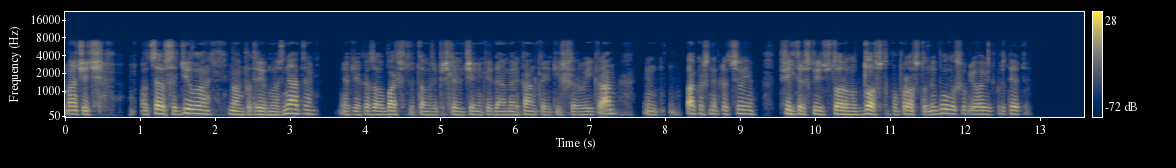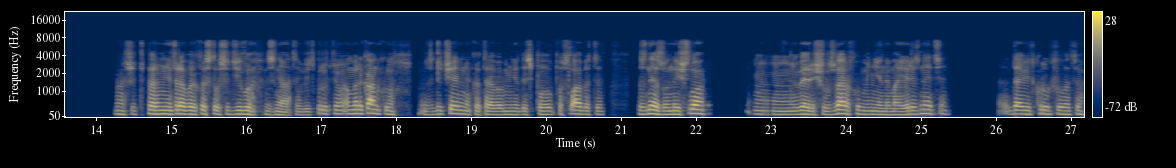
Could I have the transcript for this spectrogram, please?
Значить, оце все діло нам потрібно зняти. Як я казав, бачите, там вже після лічильника йде американка, якийсь шаровий кран. Він також не працює. Фільтр стоїть в сторону, доступу просто не було, щоб його відкрутити. Значить, тепер мені треба якось то все діло зняти. Відкрутимо американку з лічильника, треба мені десь послабити. Знизу не йшло. Вирішив зверху, мені немає різниці, де відкручувати.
